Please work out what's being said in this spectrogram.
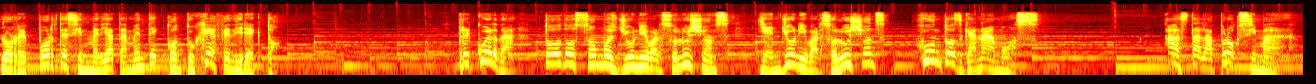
lo reportes inmediatamente con tu jefe directo. Recuerda, todos somos Univar Solutions y en Univar Solutions juntos ganamos. Hasta la próxima.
